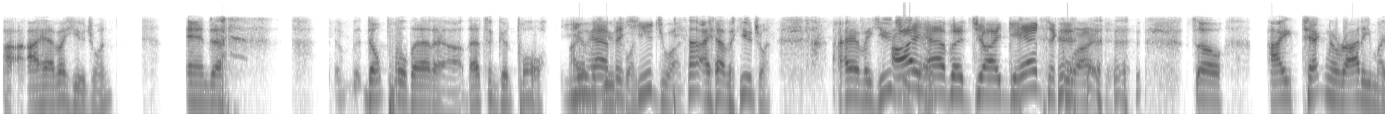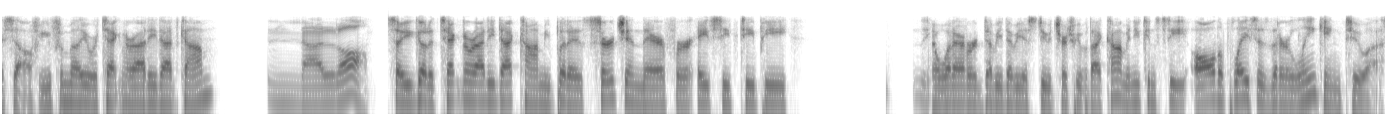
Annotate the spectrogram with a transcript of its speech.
I, I have a huge one, and uh, don't pull that out. That's a good pull. I You have, a one. huge one. I have a huge one. I have a huge. I ego. have a gigantic one. so I technorati myself. Are you familiar with technorati.com? Not at all. So you go to technorati.com, you put a search in there for HTTP, you know, whatever, www.stupidchurchpeople.com, and you can see all the places that are linking to us.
